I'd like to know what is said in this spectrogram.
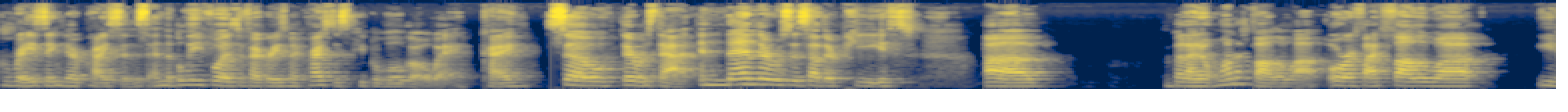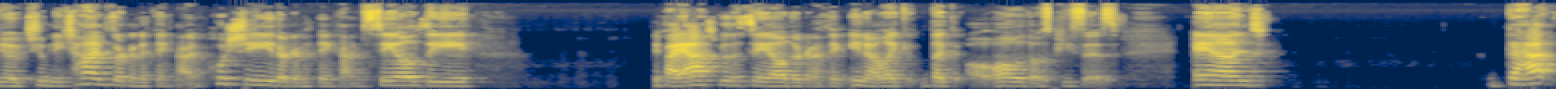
raising their prices. And the belief was if I raise my prices, people will go away. Okay. So there was that. And then there was this other piece of, but I don't want to follow up. Or if I follow up, you know, too many times, they're going to think I'm pushy. They're going to think I'm salesy if I ask for the sale, they're going to think, you know, like, like all of those pieces. And that,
